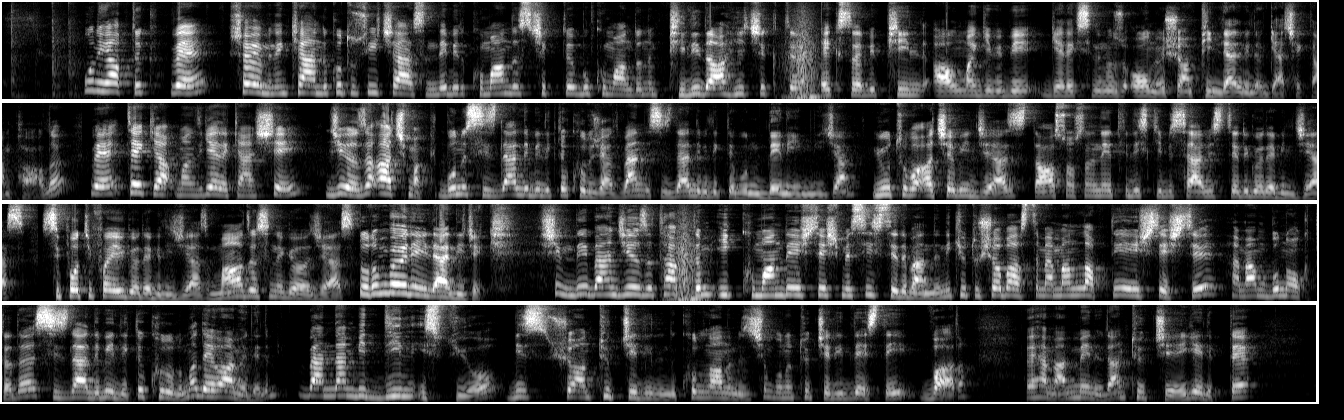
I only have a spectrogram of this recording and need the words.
Bunu yaptık ve Xiaomi'nin kendi kutusu içerisinde bir kumandası çıktı. Bu kumandanın pili dahi çıktı. Ekstra bir pil alma gibi bir gereksiniminiz olmuyor. Şu an piller bile gerçekten pahalı. Ve tek yapmanız gereken şey cihazı açmak. Bunu sizlerle birlikte kuracağız. Ben de sizlerle birlikte bunu deneyimleyeceğim. YouTube'u açabileceğiz. Daha sonrasında Netflix gibi servisleri görebileceğiz. Spotify'ı görebileceğiz. Mağazasını göreceğiz. Durum böyle ilerleyecek. Şimdi ben cihazı taktım. İlk kumanda eşleşmesi istedi benden. İki tuşa bastım hemen lap diye eşleşti. Hemen bu noktada sizlerle birlikte kuruluma devam edelim. Benden bir dil istiyor. Biz şu an Türkçe dilini kullandığımız için bunun Türkçe dil desteği var. Ve hemen menüden Türkçe'ye gelip de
